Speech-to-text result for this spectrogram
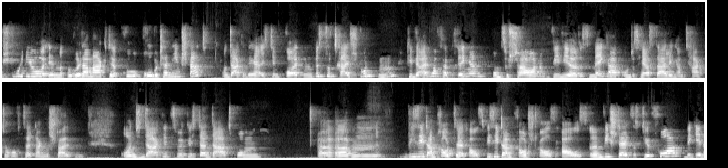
Studio in Rödermark der Pro Probetermin statt. Und da gewähre ich den Bräuten bis zu drei Stunden, die wir einfach verbringen, um zu schauen, wie wir das Make-up und das Hairstyling am Tag der Hochzeit dann gestalten. Und mhm. da geht's wirklich dann darum, ähm, wie sieht dein Brautkleid aus? Wie sieht dein Brautstrauß aus? Ähm, wie stellst du es dir vor? Wir gehen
